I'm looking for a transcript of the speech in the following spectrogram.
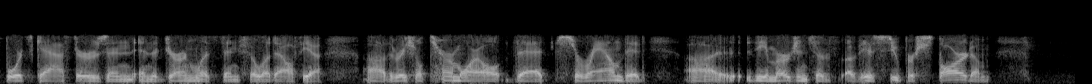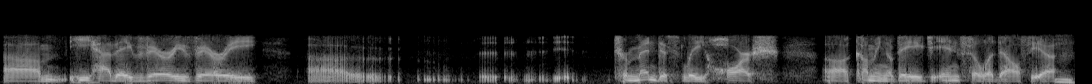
sportscasters and, and the journalists in Philadelphia, uh, the racial turmoil that surrounded uh, the emergence of, of his superstardom. Um, he had a very, very uh, tremendously harsh uh, coming of age in Philadelphia. Mm.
